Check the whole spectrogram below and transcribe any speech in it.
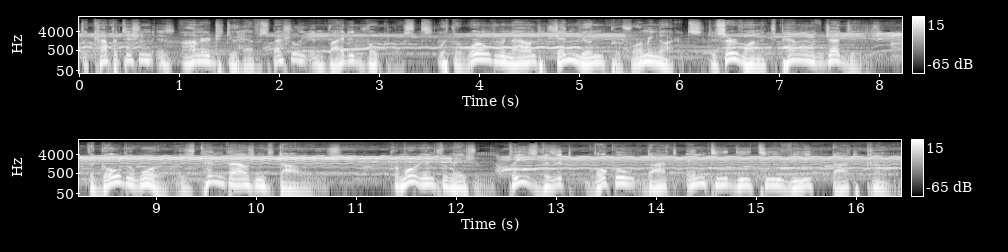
The competition is honored to have specially invited vocalists with the world renowned Shen Yun Performing Arts to serve on its panel of judges. The gold award is $10,000. For more information, please visit vocal.ntdtv.com.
